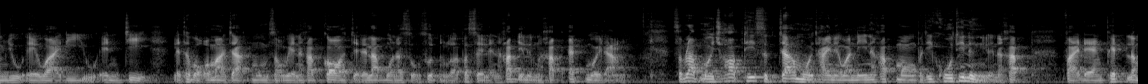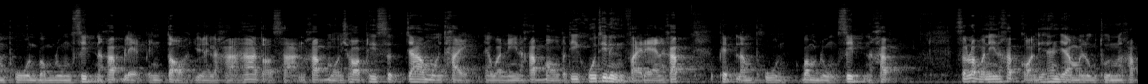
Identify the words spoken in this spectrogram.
@muaydung และถ้าบอกว่ามาจากมุมสังเวียนนะครับ ก็จะได้รับโบนัสสูงสุด 100%เลยนะครับ อย่าลืมนะครับแอดมวยดังสำหรับมวยชอบที่ศึกเจ้ามวยไทยในวันนี้นะครับ มองไปที่คู่ที่หนึ่งเลยนะครับ ฝ่ายแดงเพชรลำพูนบำรุงซิดนะครับเลทเป็นต่ออยู่ในราคา 5 ต่อ3ครับ มวยชอบที่ศึกเจ้ามวยไทยในวันนี้นะครับ มองไปที่คู่ที่ 1 ฝ่ายแดงนะครับ เพชรลำพูนบำรุงซิดนะครับ สำหรับวันนี้นะครับก่อนที่ท่านจะมาลงทุนนะครับ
